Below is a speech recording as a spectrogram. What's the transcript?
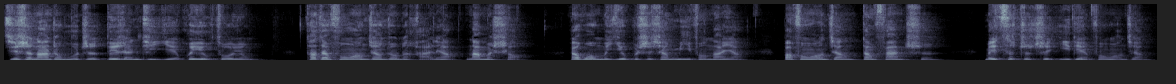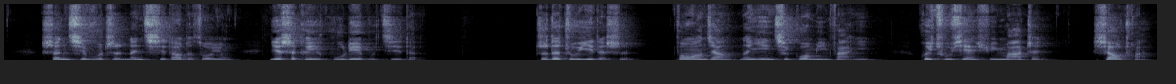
即使那种物质对人体也会有作用，它在蜂王浆中的含量那么少，而我们又不是像蜜蜂那样把蜂王浆当饭吃，每次只吃一点蜂王浆。神奇物质能起到的作用也是可以忽略不计的。值得注意的是，蜂王浆能引起过敏反应，会出现荨麻疹、哮喘，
